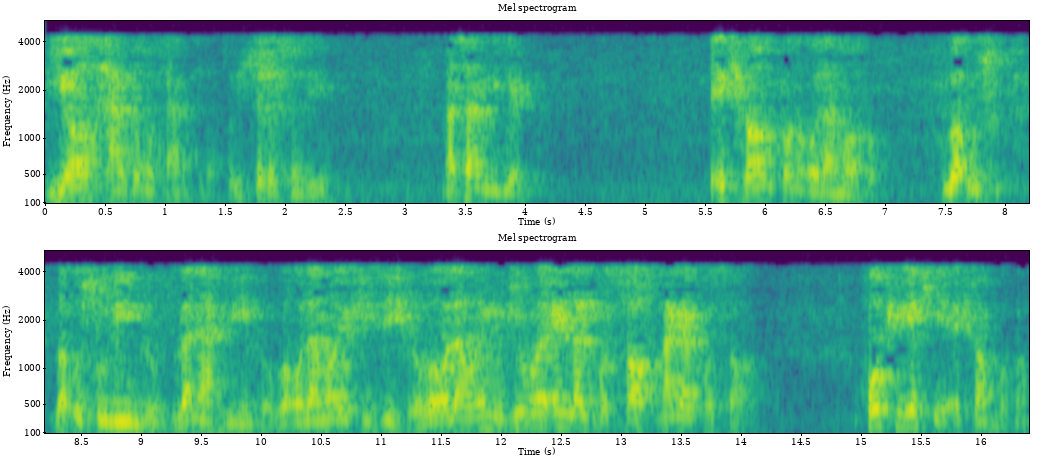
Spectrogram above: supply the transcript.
یا هر دو متعددن. خب این سه قسم دیگه. مثلا میگه اکرام کن علما رو. و, و اصولین رو و نحوین رو و علمای فیزیک رو و علمای نجوم و الا الفساق مگر فساق. حکم یکی اکرام بکن.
